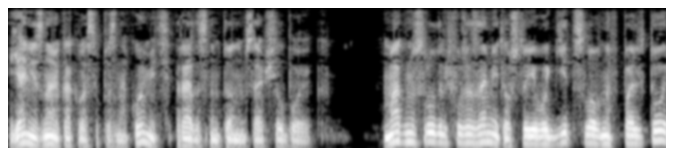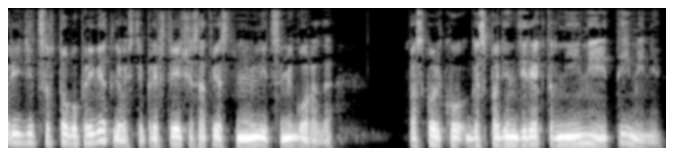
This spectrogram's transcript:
«Я не знаю, как вас и познакомить», — радостным тоном сообщил Боек. Магнус Рудольф уже заметил, что его гид, словно в пальто, рядится в тогу приветливости при встрече с ответственными лицами города. Поскольку господин директор не имеет имени,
